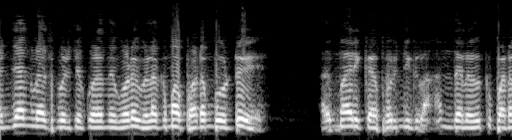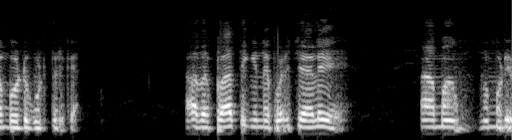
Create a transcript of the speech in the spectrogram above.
அஞ்சாம் கிளாஸ் படித்த குழந்தை கூட விளக்கமாக படம் போட்டு அது மாதிரி க புரிஞ்சுக்கலாம். அந்த அளவுக்கு படம் போட்டு கொடுத்துருக்கேன். அதை பார்த்தீங்கன்னா படித்தாலே ஆமாம் நம்முடைய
